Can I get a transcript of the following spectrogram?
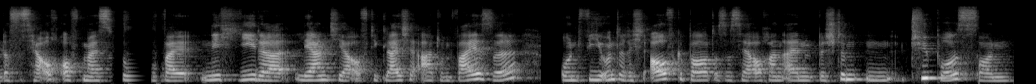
Das ist ja auch oftmals so, weil nicht jeder lernt ja auf die gleiche Art und Weise. Und wie Unterricht aufgebaut ist, ist ja auch an einem bestimmten Typus von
